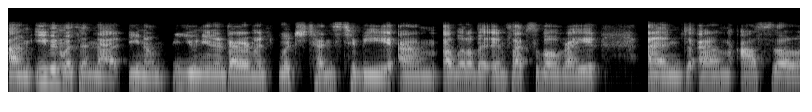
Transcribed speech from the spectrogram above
um, even within that, you know, union environment, which tends to be um, a little bit inflexible, right? And um, also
